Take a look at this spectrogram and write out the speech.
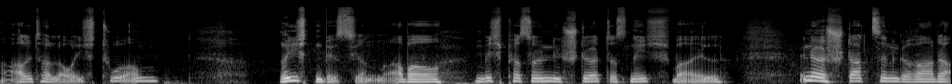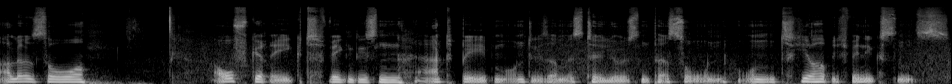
alter Leuchtturm. Riecht ein bisschen, aber mich persönlich stört das nicht, weil in der Stadt sind gerade alle so aufgeregt wegen diesen Erdbeben und dieser mysteriösen Person. Und hier habe ich wenigstens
